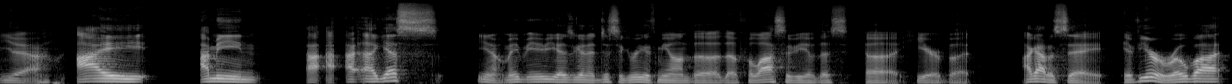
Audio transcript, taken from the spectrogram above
yeah. I I mean I, I I guess you know maybe maybe you guys are gonna disagree with me on the the philosophy of this uh here, but I gotta say if you're a robot,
